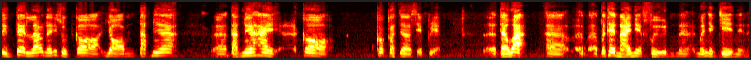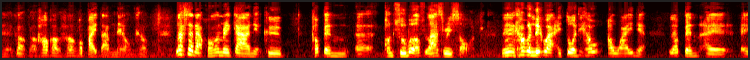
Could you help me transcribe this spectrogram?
ตื่นเต้นแล้วในที่สุดก็ยอมตัดเนื้อเอ่อตัดเนื้อให้ก็ก็ก็จะเสียเปรียบเอ่อแต่ว่า ประเทศไหนเนี่ยฝืนนะเหมือนอย่างจีนเนี่ยนะก็เขาก็เขาก็ไปตามแนวของเขาลักษณะของอเมริกาเนี่ยคือเขาเป็น consumer of last resort นั้นเขาก็นึกว่าไอ้ตัวที่เขาเอาไว้เนี่ยแล้วเป็นไอ้ไอ้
